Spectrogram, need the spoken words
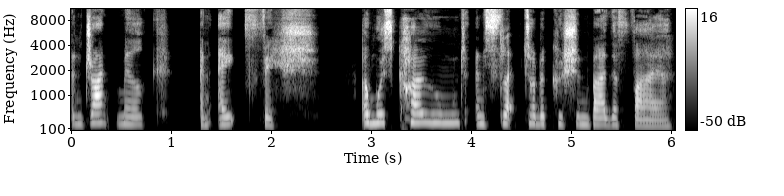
and drank milk and ate fish and was combed and slept on a cushion by the fire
